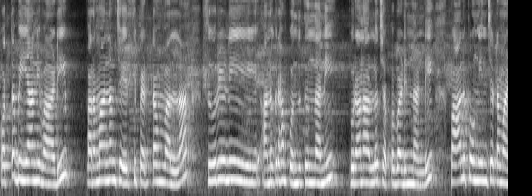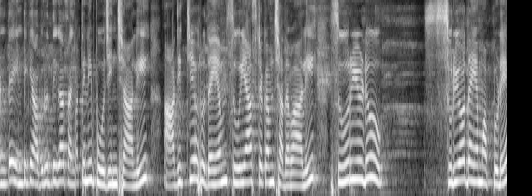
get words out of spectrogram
కొత్త బియ్యాన్ని వాడి పరమాన్నం చేసి పెట్టడం వల్ల సూర్యుని అనుగ్రహం పొందుతుందని పురాణాల్లో చెప్పబడిందండి. పాలు పొంగించటం అంటే ఇంటికి అభివృద్ధిగా సంపత్తిని పూజించాలి. ఆదిత్య హృదయం సూర్యాష్టకం చదవాలి. సూర్యుడు సూర్యోదయం అప్పుడే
